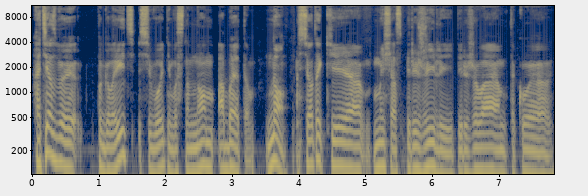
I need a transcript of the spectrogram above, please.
хотелось бы поговорить сегодня в основном об этом. Но все-таки мы сейчас пережили и переживаем такое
